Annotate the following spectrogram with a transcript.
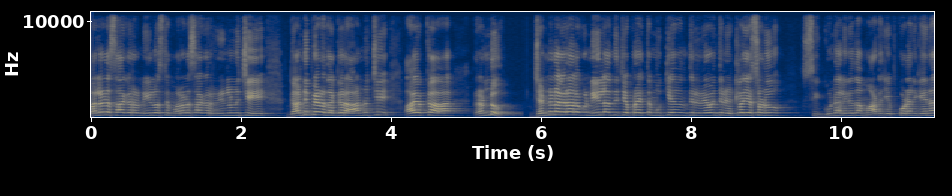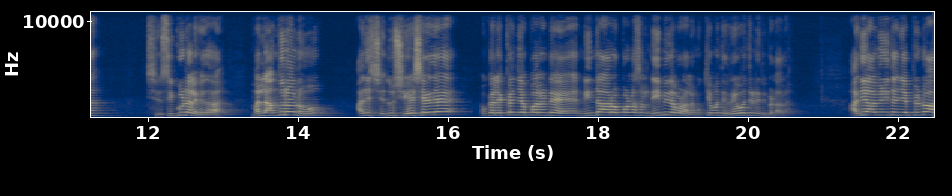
మల్లన సాగర్ నీళ్ళు వస్తే మల్లన సాగర్ నీళ్ళ నుంచి గండిపేట దగ్గర ఆ నుంచి ఆ యొక్క రెండు జెండ నగరాలకు నీళ్ళు అందించే ప్రయత్నం ముఖ్యమంత్రి రేవంత్ రెడ్డి ఎట్లా చేస్తాడు? సిగ్గుండాలి కదా మాట చెప్పుకోవడానికైనా? సిగ్గుండాలి కదా? మళ్ళీ అందులోనూ అది నువ్వు చేసేదే ఒక లెక్కని చెప్పాలంటే నింద ఆరోపణలు అసలు నీ మీద పడాలి. ముఖ్యమంత్రి రేవంత్ రెడ్డి మీద పడాలి. అది అవినీతి అని చెప్పిండు ఆ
